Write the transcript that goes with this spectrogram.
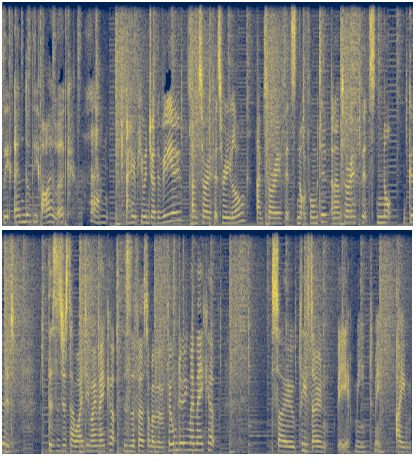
the end of the eye look. Um, I hope you enjoyed the video. I'm sorry if it's really long, I'm sorry if it's not informative, and I'm sorry if it's not good. This is just how I do my makeup. This is the first time I've ever filmed doing my makeup, so please don't be mean to me. I'm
